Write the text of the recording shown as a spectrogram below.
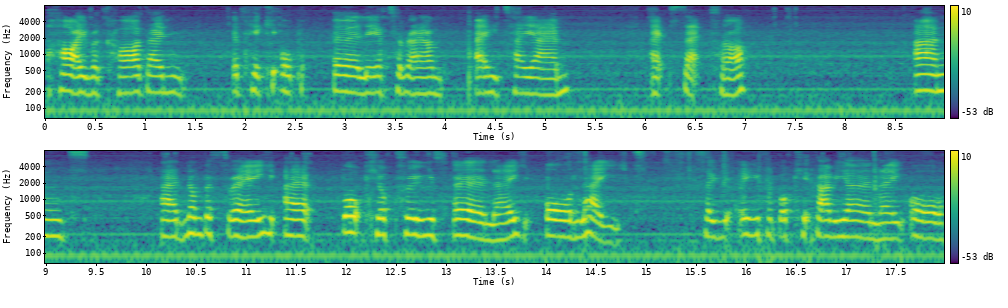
hire a car then uh, pick it up early at around 8am etc and uh, number three uh, book your cruise early or late. So you either book it very early or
